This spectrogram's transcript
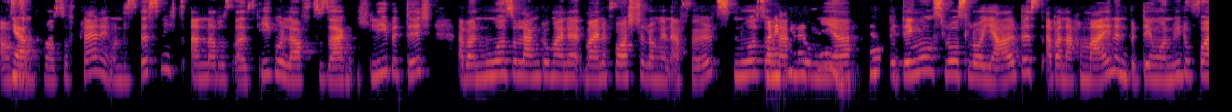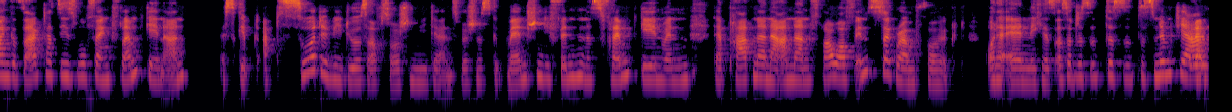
aus Ja. dem Cross of Planning. Und es ist nichts anderes als Ego-Love zu sagen, ich liebe dich, aber nur solange du meine, meine Vorstellungen erfüllst, nur solange du mir Ja. bedingungslos loyal bist, aber nach meinen Bedingungen, wie du vorhin gesagt hast, dieses, wo fängt Fremdgehen an? Es gibt absurde Videos auf Social Media inzwischen. Es gibt Menschen, die finden es Fremdgehen, wenn der Partner einer anderen Frau auf Instagram folgt oder ähnliches. Also das, das, das nimmt ja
